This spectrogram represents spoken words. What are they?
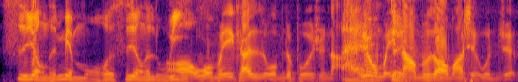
试用的面膜或者试用的乳液？哦，哦我们一开始我们就不会去拿，哎因为我们一拿我们就知道我们要写问卷了。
